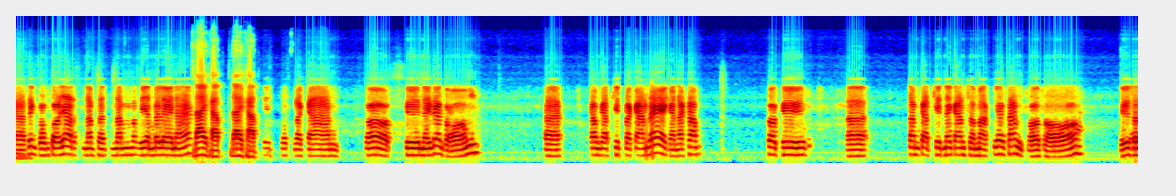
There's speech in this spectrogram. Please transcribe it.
เอ่อซึ่งผมขออนุญาตนำนำเรียนไปเลยนะ ได้ครับได้ครับสิทธิ์หกประการก็คือในเรื่องของเอ่อกำกับสิทธิประการแรกอะนะครับ ก็คือเอ่อจำกัดสิทธิในการสมัครเลือกตั้งสสหรือส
